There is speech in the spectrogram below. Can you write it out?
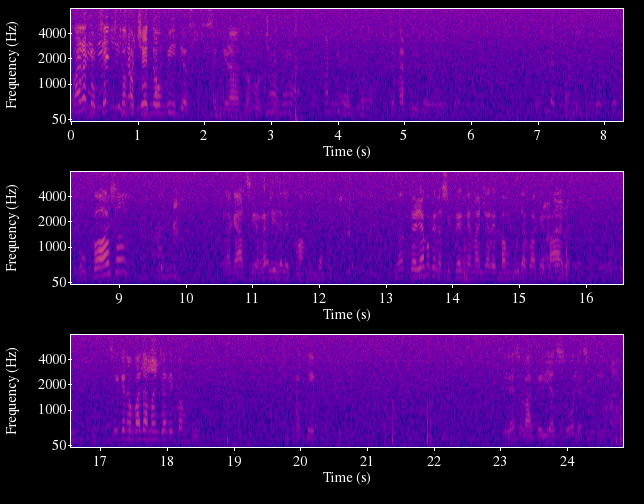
Guarda che sto facendo un video, si sentirà la tua voce. No, è partito. Un cosa? Ragazzi, il rally delle panda. No, speriamo che non si fermi a mangiare bambù da qualche parte. Sì, che non vada a mangiare il bambù. Nel frattempo. Sì, adesso va anche via il sole, si vede una mazza.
